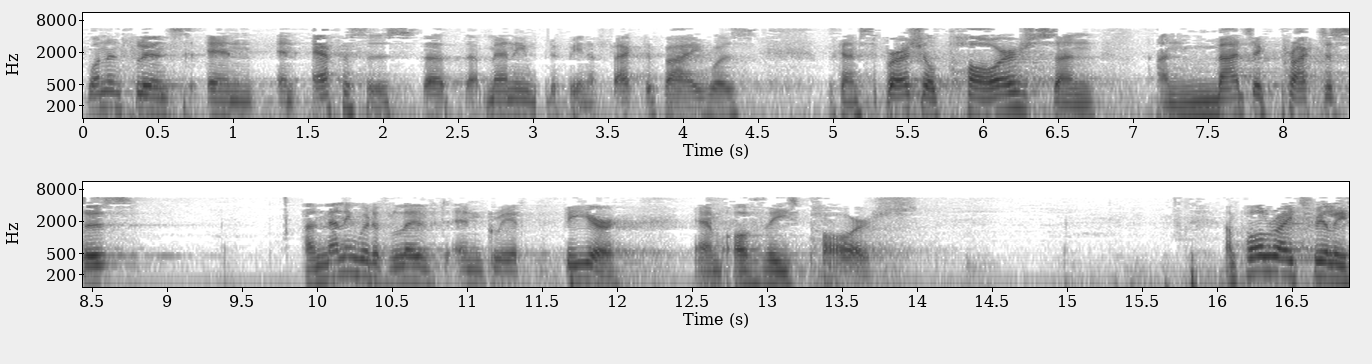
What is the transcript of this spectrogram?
One influence in, in Ephesus that, that many would have been affected by was kind of spiritual powers and, and magic practices. And many would have lived in great fear um, of these powers. And Paul writes really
